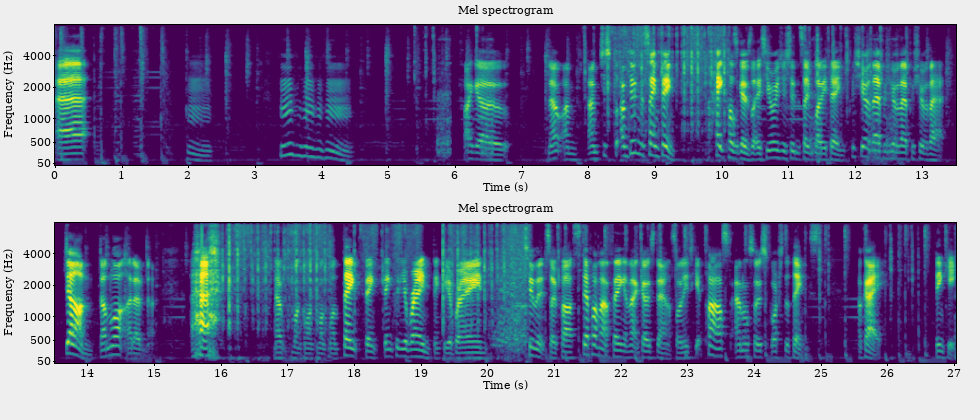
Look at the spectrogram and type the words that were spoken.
Uh, hmm. Hmm, hmm, hmm, hmm. If I go... No, I'm I'm just... I'm doing the same thing. I hate puzzle games like this. You're always just doing the same bloody thing. Push you over there, push you over there, push you over there. Done. Done what? I don't know. no, come on, come on, come on, come on. Think, think, think with your brain. Think with your brain. Two minutes so far. Step on that thing and that goes down. So I need to get past and also squash the things. Okay. Thinky.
